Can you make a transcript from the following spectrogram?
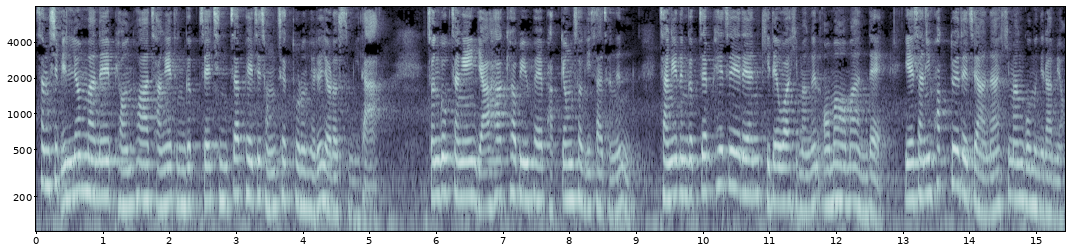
31년 만에 변화 장애 등급제 진짜 폐지 정책 토론회를 열었습니다. 전국장애인 야학협의회 박경석 이사장은 장애 등급제 폐지에 대한 기대와 희망은 어마어마한데 예산이 확대되지 않아 희망 고문이라며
